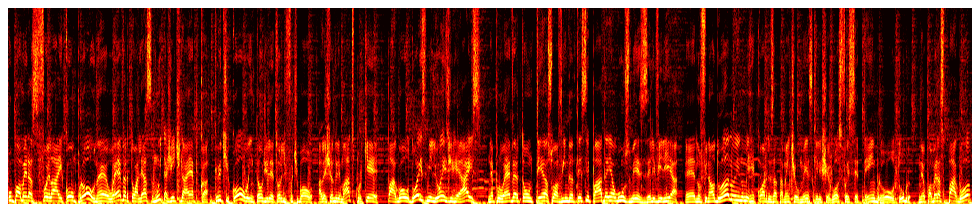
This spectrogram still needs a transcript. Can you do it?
o Palmeiras foi lá e comprou, né? O Everton, aliás, muita gente na época criticou o então diretor de futebol Alexandre Matos porque pagou 2 milhões de reais, né, pro Everton ter a sua vinda antecipada em alguns meses. Ele viria é, no final do ano e não me recordo exatamente o mês que ele chegou, se foi setembro ou outubro. Né? O Palmeiras pagou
